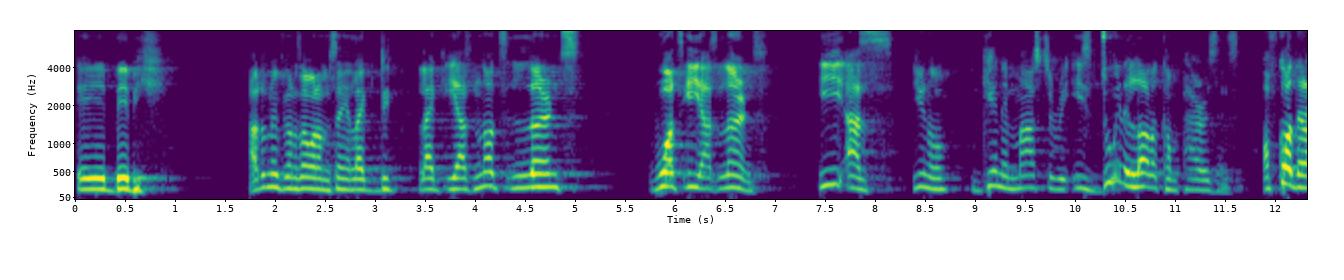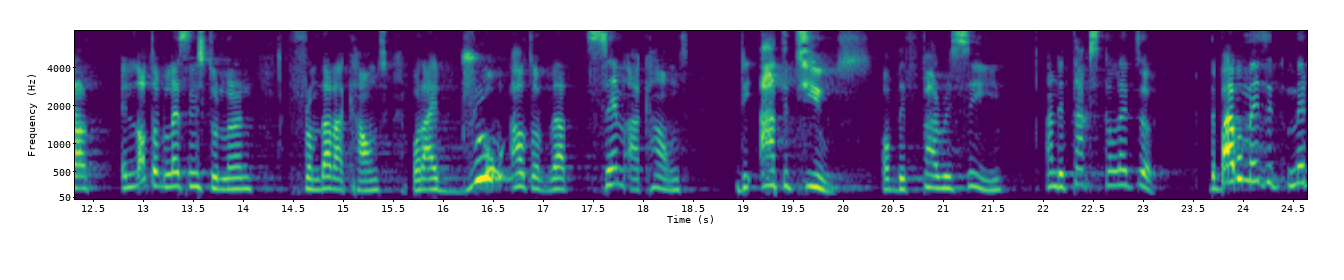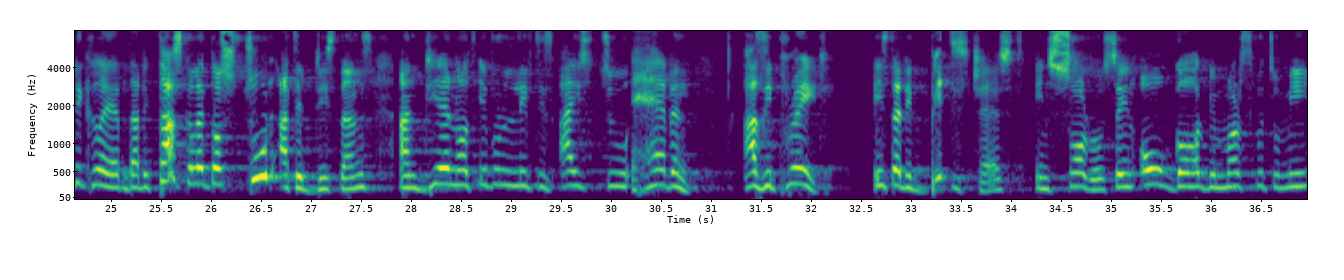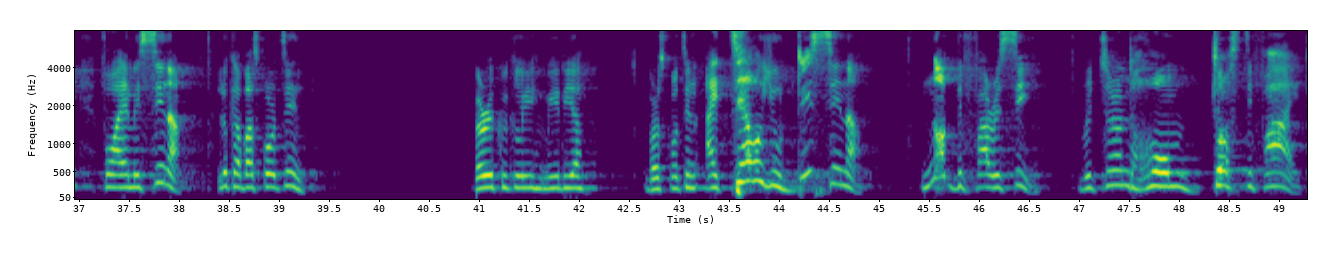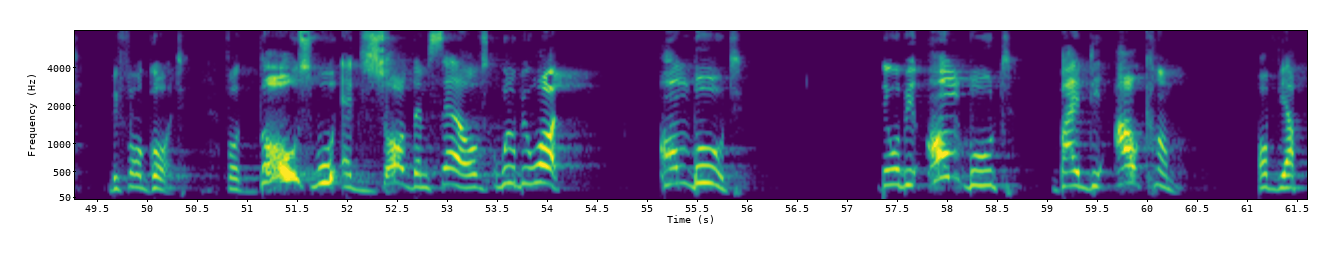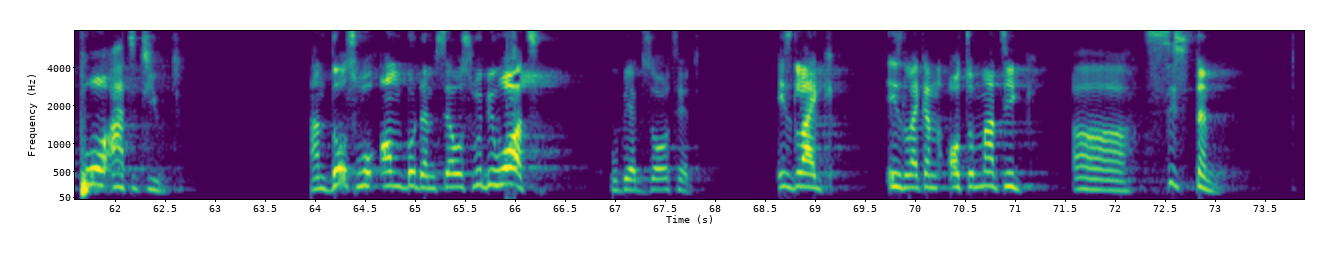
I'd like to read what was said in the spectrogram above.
a baby. I don't know if you understand what I'm saying. Like, the, like he has not learned what he has learned. He has, you know, gained a mastery. He's doing a lot of comparisons. Of course, there are a lot of lessons to learn from that account, but I drew out of that same account the attitudes of the Pharisee and the tax collector. The Bible makes it, made it clear that the tax collector stood at a distance and dare not even lift his eyes to heaven as he prayed. Instead, he beat his chest in sorrow, saying, Oh God, be merciful to me, for I am a sinner. Look at verse 14. Very quickly, media. Verse 14 I tell you, this sinner, not the Pharisee, returned home justified before God. For those who exalt themselves will be what? Humbled. They will be humbled by the outcome of their poor attitude. And those who humble themselves will be what? Will be exalted. It's like, it's like an automatic uh, system.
